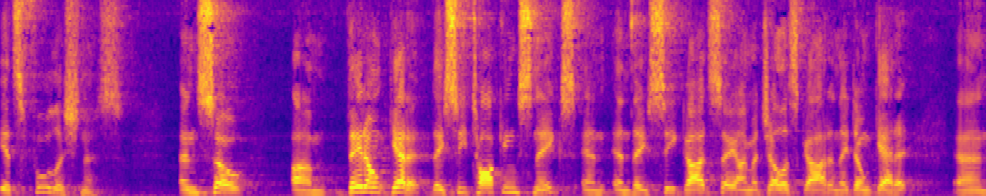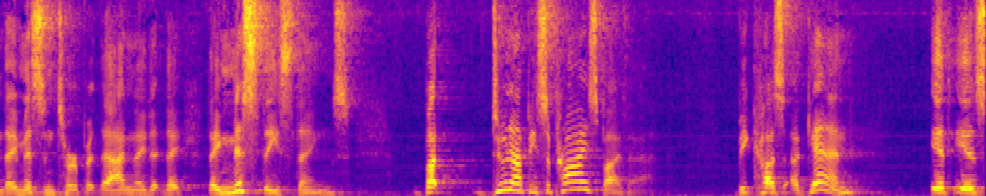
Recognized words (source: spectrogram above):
it's foolishness. And so um, they don't get it. They see talking snakes and, and they see God say, I'm a jealous God, and they don't get it. And they misinterpret that and they, they, they miss these things. But do not be surprised by that. Because again, it is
